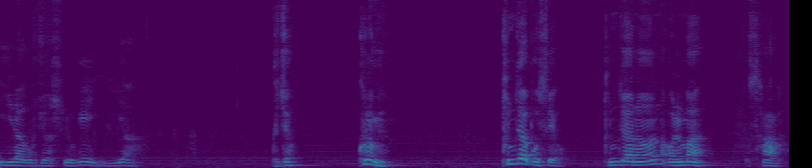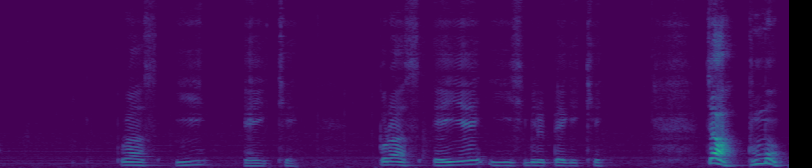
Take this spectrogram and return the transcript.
2라고 주었어. 요게 2야. 그죠? 그러면 분자 보세요. 분자는 얼마? 4 플러스 2 AK 플러스 A의 21 빼기 K. 자 분모.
